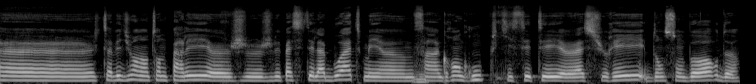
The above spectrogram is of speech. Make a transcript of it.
euh, tu avais dû en entendre parler, euh, je ne vais pas citer la boîte, mais euh, Mm. un grand groupe qui s'était assuré dans son board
